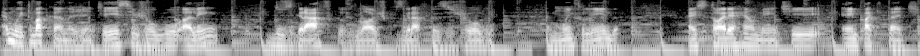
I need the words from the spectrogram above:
é muito bacana, gente. Esse jogo, além dos gráficos, lógico, os gráficos desse jogo é muito lindo, a história realmente é impactante.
